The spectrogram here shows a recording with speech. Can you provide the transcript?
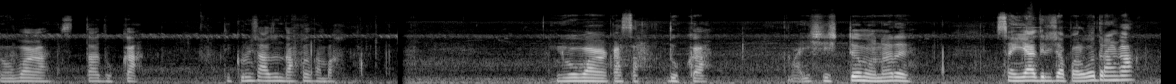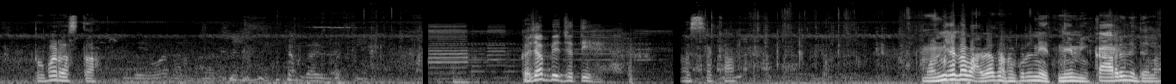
हो बघा नुसता धुक्का. तिकडून अजून दाखव थांबा. यो बघा कसा धुक्का. माझी सिस्टम होणार आहे सह्याद्रीच्या पर्वतरांगा तो पण रस्ता. गजब बेइज्जती है. असं का? म्हणून याला भाव्या करून येत नाही मी. कारण आहे त्याला.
